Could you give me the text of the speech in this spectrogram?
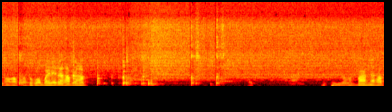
แล้วก็ปลาดุกลงไปเลยนะครับนะครับนี่เราบ้านนะครับ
